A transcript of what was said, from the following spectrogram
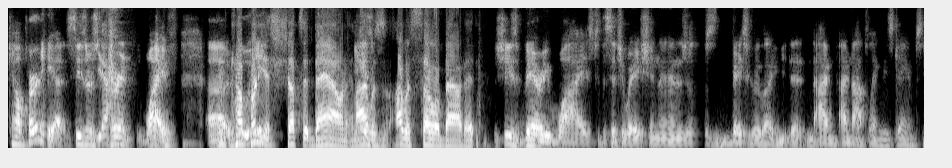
Calpurnia, Caesar's Yeah. current wife. Uh, And Calpurnia is- shuts it down, and he I was I was so about it. she's very wise to the situation, and is just basically like, I'm I'm not playing these games.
